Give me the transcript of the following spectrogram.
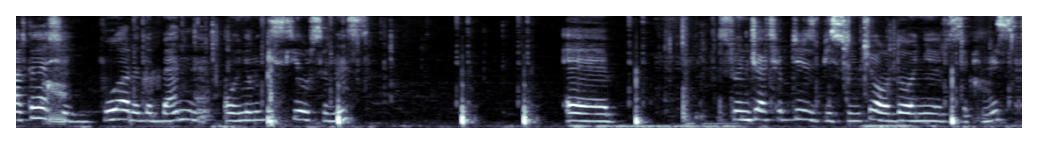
Arkadaşlar bu arada benle oynamak istiyorsanız eee sunucu açabiliriz bir sunucu orada oynuyoruz hepimiz.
